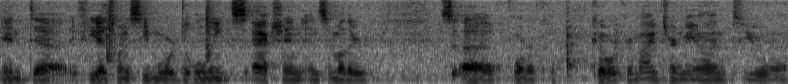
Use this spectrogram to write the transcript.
and uh, if you guys want to see more Duel Links action and some other uh, former co- coworker of mine turned me on to uh,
